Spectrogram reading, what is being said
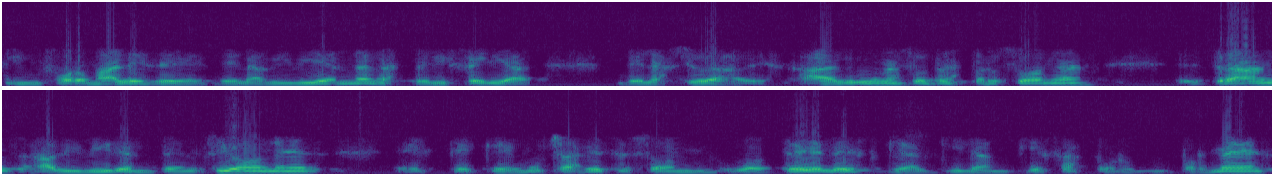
informales de, la vivienda en las periferias de las ciudades. A algunas otras personas eh, trans a vivir en pensiones, este, que muchas veces son hoteles que alquilan piezas por, por mes,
